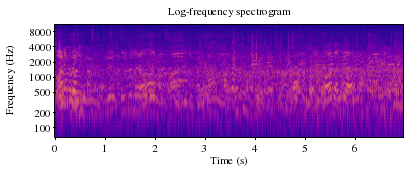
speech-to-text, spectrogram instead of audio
好的好的好的好的好的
